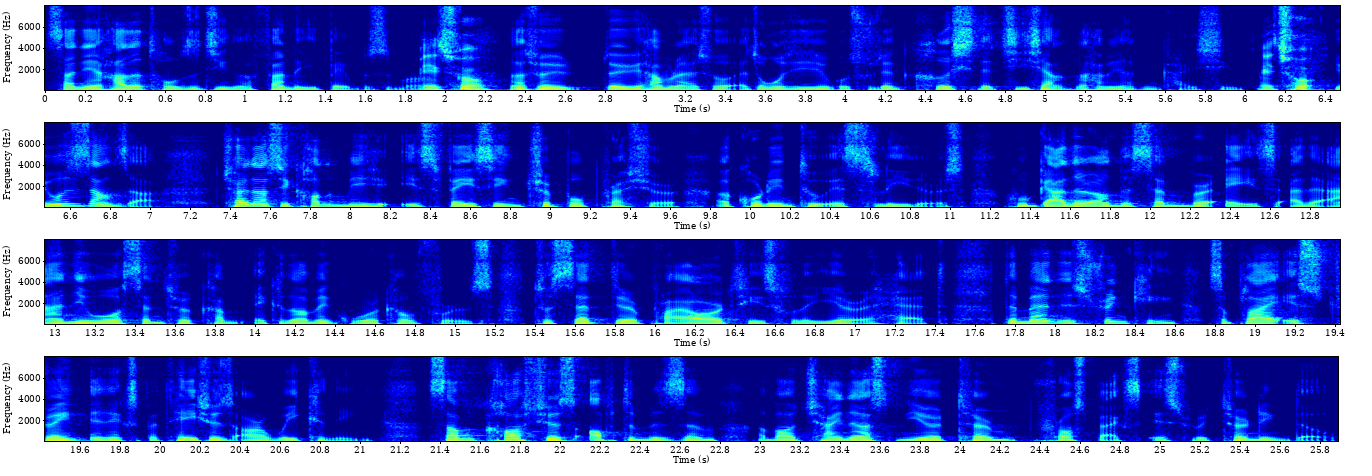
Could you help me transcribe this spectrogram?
三年他的投资金额翻了一倍，不是吗？没错。那所以对于他们来说，哎，中国经济如果出现可喜的迹象，那他们应该更开心。没错。因为是这样子啊，China's economy is facing triple pressure according to its leaders, who gather on December 8th at the annual Central Economic Work Conference to set their priorities for the year ahead. Demand is shrinking, supply is strained, and expectations are weakening. Some cautious optimism about China's near-term prospects is returning, though.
